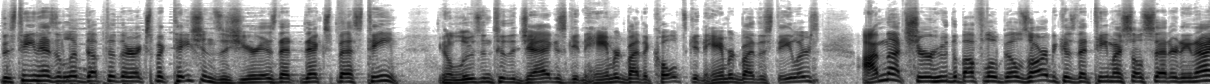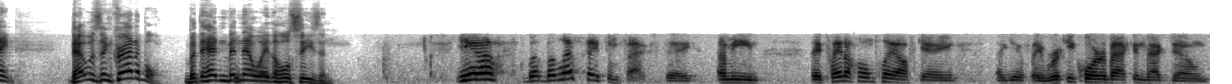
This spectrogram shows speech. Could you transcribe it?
This team hasn't lived up to their expectations this year as that next best team. You know, losing to the Jags, getting hammered by the Colts, getting hammered by the Steelers. I'm not sure who the Buffalo Bills are because that team I saw Saturday night, that was incredible. But they hadn't been that way the whole season. Yeah, but but let's say some facts, Jay. I mean, they played a home playoff game against a rookie quarterback in Mac Jones,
